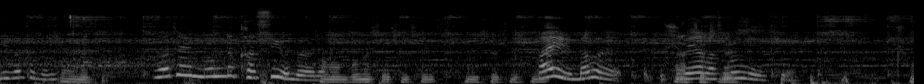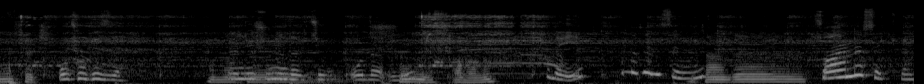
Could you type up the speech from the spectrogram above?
Bir bakalım. Sonraki. Zaten bunda kasıyor böyle. Tamam bunu seçmişiz. Bunu seçmişiz. Hayır baba şuraya seçeceğiz. gerekiyor. Şunu seç. O çok hızlı. Ondan Önce sonra şunu da çek. O da Şunu iyi. alalım. Bu da iyi. Ama sen Bir istediğin tane de soğanla seç bence.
